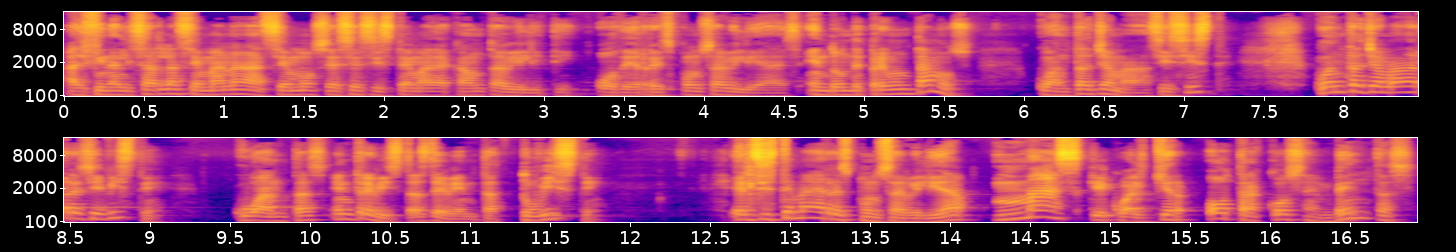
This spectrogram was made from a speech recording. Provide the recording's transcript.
al finalizar la semana hacemos ese sistema de accountability o de responsabilidades en donde preguntamos, ¿cuántas llamadas hiciste? ¿Cuántas llamadas recibiste? ¿Cuántas entrevistas de venta tuviste? El sistema de responsabilidad, más que cualquier otra cosa en ventas,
